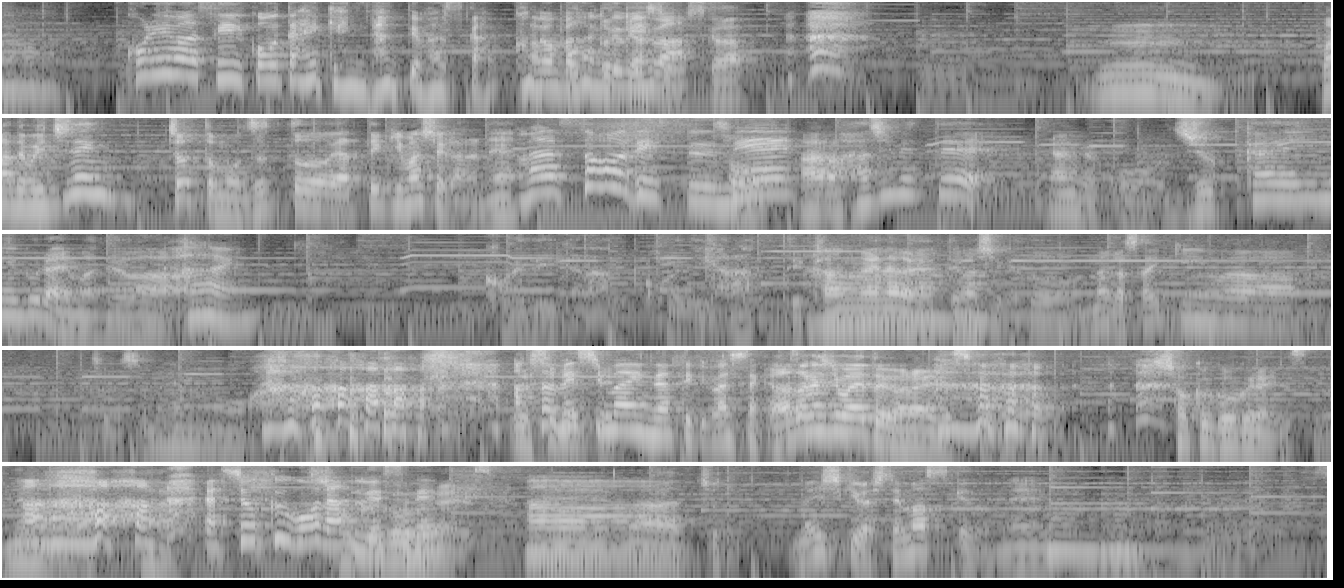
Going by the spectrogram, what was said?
これは成功体験になってますか？この番組は。ドキャストですか？うんまあでも1年ちょっともうずっとやってきましたからね。まあそうですね。あの初めてなんかこう10回目ぐらいまでは、はい。これでいいかなこれでいいかなって考えながらやってましたけどなんか最近はちょっとその辺も 朝飯前になってきましたか朝飯前とは言わないですけど食後ぐらいですけどね、はい。あ食後なんですね。ですよね。まあちょっと、まあ、意識はしてますけどね、ん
